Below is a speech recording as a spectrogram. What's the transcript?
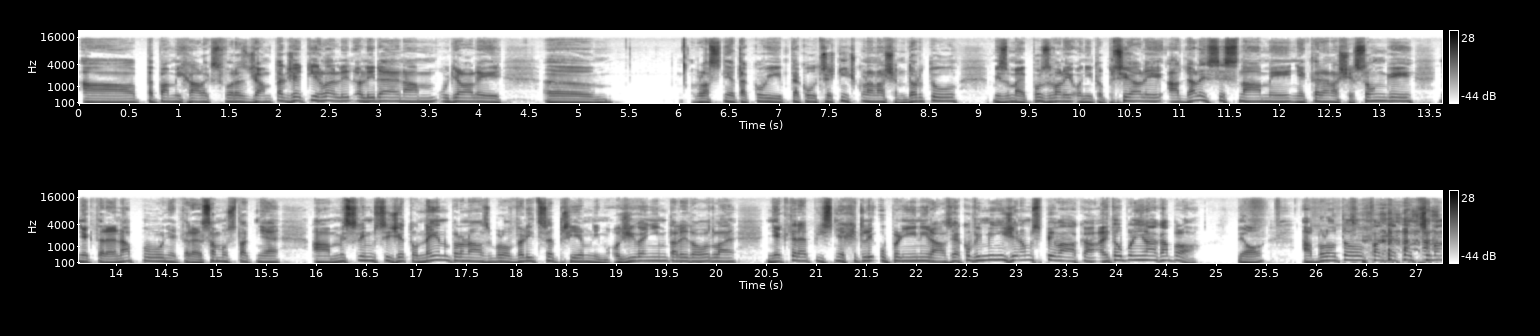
a Pepa Michálek z Forest Jump. Takže tihle lidé nám udělali eh, vlastně takový, takovou třešničku na našem dortu. My jsme je pozvali, oni to přijali a dali si s námi některé naše songy, některé napůl, některé samostatně a myslím si, že to nejen pro nás bylo velice příjemným oživením tady tohodle, některé písně chytly úplně jiný ráz, jako vyměníš jenom zpěváka a je to úplně jiná kapela. Jo, a bylo to fakt jako třeba,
